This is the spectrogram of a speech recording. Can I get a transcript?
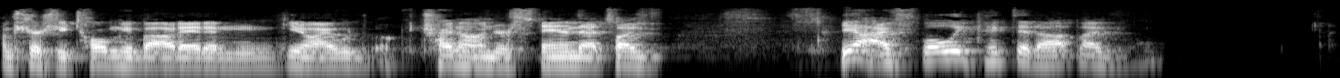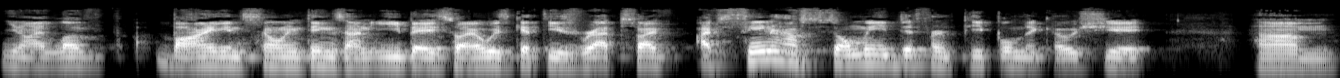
I'm sure she told me about it and you know I would try to understand that. So I've yeah, I've slowly picked it up. I've you know, I love buying and selling things on eBay, so I always get these reps. So I've I've seen how so many different people negotiate. Um,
